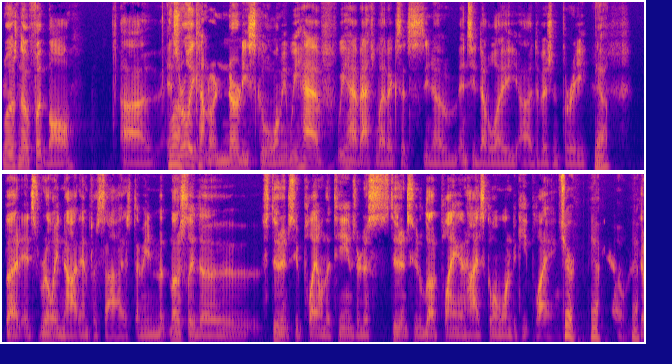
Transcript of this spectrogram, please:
Well, there's no football. Uh, it's Wow. really kind of a nerdy school. I mean, we have we have athletics. It's you know NCAA uh, Division three, Yeah. But it's really not emphasized. I mean, m- mostly the students who play on the teams are just students who loved playing in high school and wanted to keep playing. Sure. Yeah. You know, Yeah. they,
